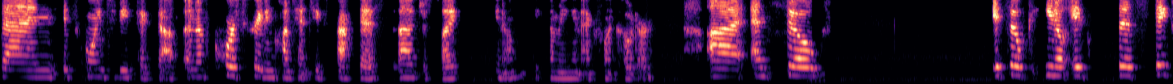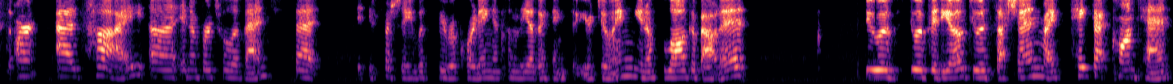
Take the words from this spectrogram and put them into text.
then it's going to be picked up. And of course, creating content takes practice, uh, just like you know becoming an excellent coder. Uh, and so it's okay. You know, it the stakes aren't as high uh, in a virtual event that, especially with pre-recording and some of the other things that you're doing. You know, blog about it, do a do a video, do a session, right? Take that content,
